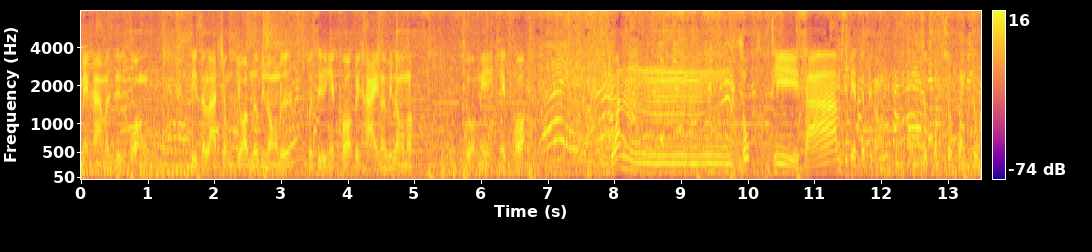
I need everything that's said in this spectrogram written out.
แม่ค้ามาซื้อของ ที่ตลาดช่องจอมเด้อพี่น้องเนื้อมาซื้อเห็ดเพาะไปขายเนื้อพี่น้องเนาะช่วงนี้เห็ดเพาะ วันศุกร์ ที่ 31ครับพี่น้องศุกร์วันศุกร์วันศุก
